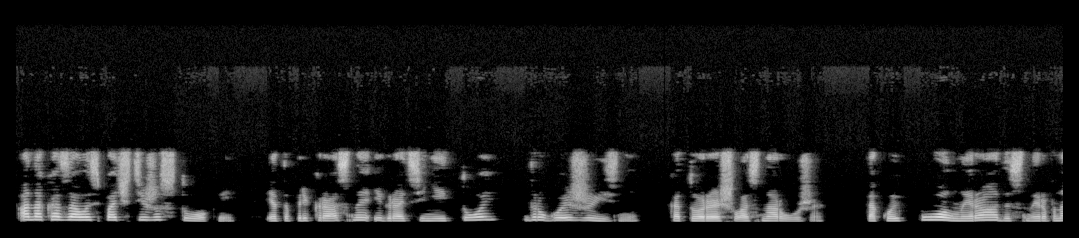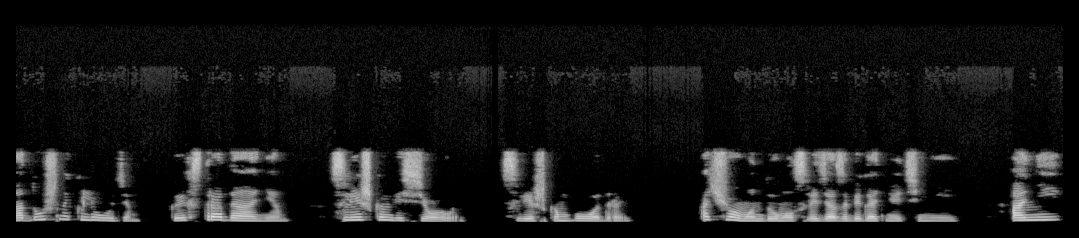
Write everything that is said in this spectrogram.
Она казалась почти жестокой, эта прекрасная игра теней той, другой жизни, которая шла снаружи, такой полной, радостной, равнодушной к людям, к их страданиям, слишком веселой, слишком бодрой. О чем он думал, следя за беготней теней? Они,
